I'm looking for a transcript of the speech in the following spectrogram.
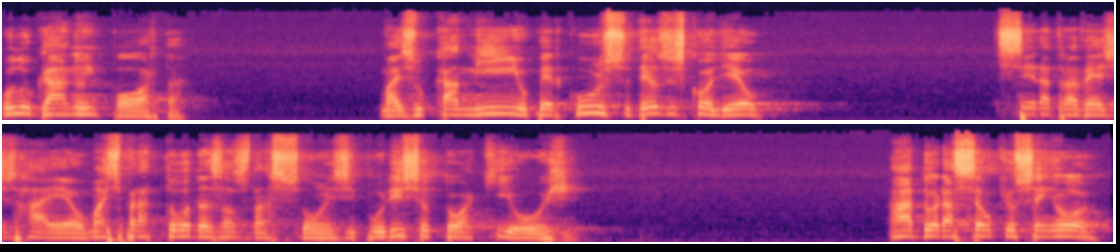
o lugar não importa, mas o caminho, o percurso, Deus escolheu ser através de Israel, mas para todas as nações, e por isso eu estou aqui hoje. A adoração que o Senhor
